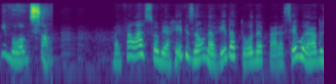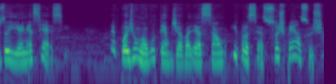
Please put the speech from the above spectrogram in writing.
e boa audição. Vai falar sobre a revisão da vida toda para assegurados do INSS. Depois de um longo tempo de avaliação e processos suspensos,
